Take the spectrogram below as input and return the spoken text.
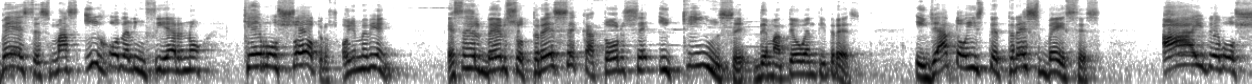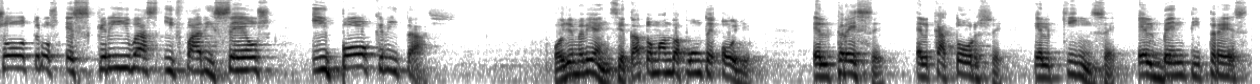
veces más hijo del infierno que vosotros. Óyeme bien, ese es el verso 13, 14 y 15 de Mateo 23 y ya te oíste tres veces ay de vosotros, escribas y fariseos hipócritas. Óyeme bien, si está tomando apunte, oye, el 13, el 14, el 15, el 23,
